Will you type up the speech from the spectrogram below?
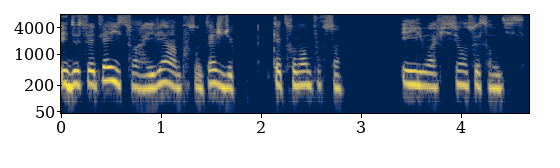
Et de ce fait-là, ils sont arrivés à un pourcentage de 80%. Et ils l'ont affiché en 70%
